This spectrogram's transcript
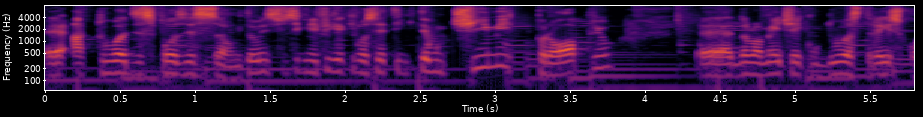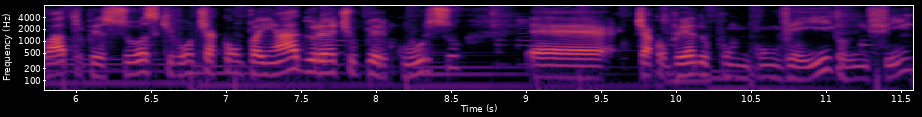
é, à tua disposição. Então isso significa que você tem que ter um time próprio é, normalmente com duas, três, quatro pessoas que vão te acompanhar durante o percurso, é, te acompanhando com, com um veículo, enfim,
